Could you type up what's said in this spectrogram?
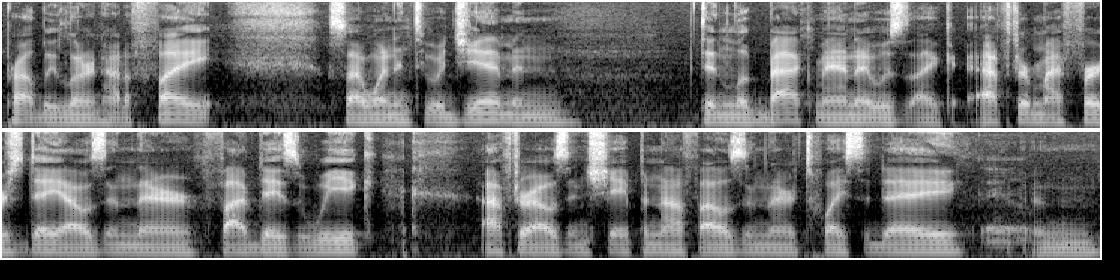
probably learn how to fight. So I went into a gym and didn't look back, man. It was like after my first day, I was in there five days a week. After I was in shape enough, I was in there twice a day, Damn. and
